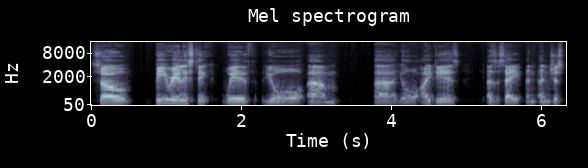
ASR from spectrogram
So be realistic with your um, uh, your ideas, as I say, and, and just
